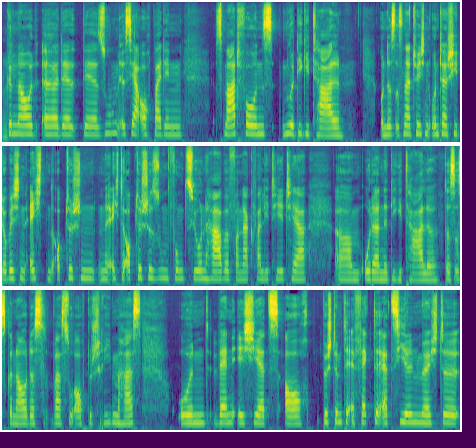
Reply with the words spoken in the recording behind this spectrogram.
Genau, äh, der, der Zoom ist ja auch bei den Smartphones nur digital. Und es ist natürlich ein Unterschied, ob ich einen echten optischen, eine echte optische Zoom-Funktion habe von der Qualität her ähm, oder eine digitale. Das ist genau das, was du auch beschrieben hast. Und wenn ich jetzt auch bestimmte Effekte erzielen möchte,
